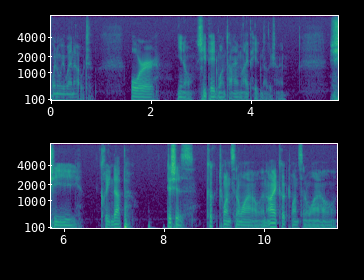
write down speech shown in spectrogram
when we went out. Or, you know, she paid one time, I paid another time. She cleaned up dishes, cooked once in a while, and I cooked once in a while.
